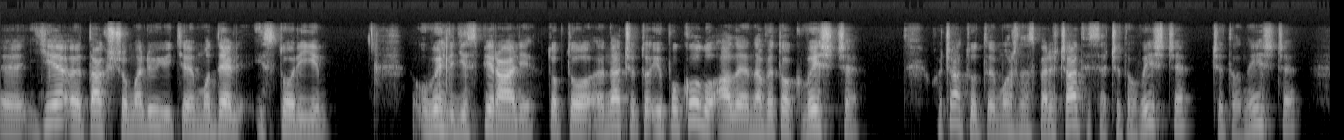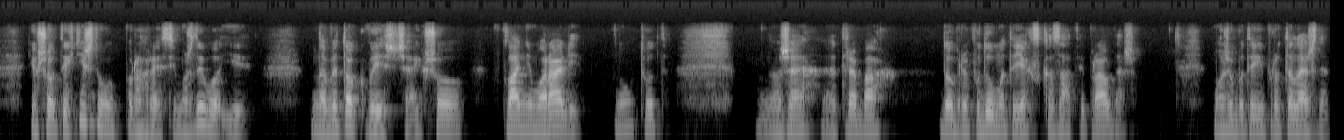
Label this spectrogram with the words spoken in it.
Е, Є е, так, що малюють е, модель історії у вигляді спіралі, тобто, начебто і по колу, але на виток вище. Хоча тут можна сперечатися, чи то вище, чи то нижче. Якщо в технічному прогресі, можливо, і на виток вище. Якщо в плані моралі, ну тут вже треба добре подумати, як сказати, правда ж? Може бути і протилежне.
